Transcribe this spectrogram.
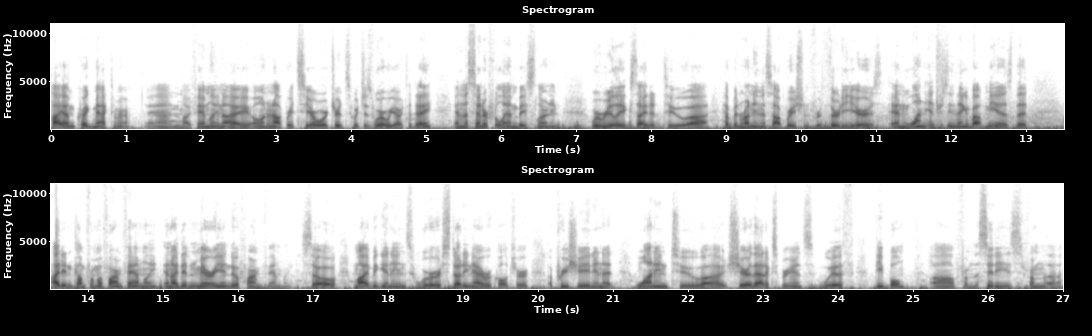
Hi, I'm Craig McNamara, and my family and I own and operate Sierra Orchards, which is where we are today, and the Center for Land-Based Learning. We're really excited to uh, have been running this operation for 30 years, and one interesting thing about me is that I didn't come from a farm family, and I didn't marry into a farm family. So my beginnings were studying agriculture, appreciating it, wanting to uh, share that experience with people uh, from the cities, from the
